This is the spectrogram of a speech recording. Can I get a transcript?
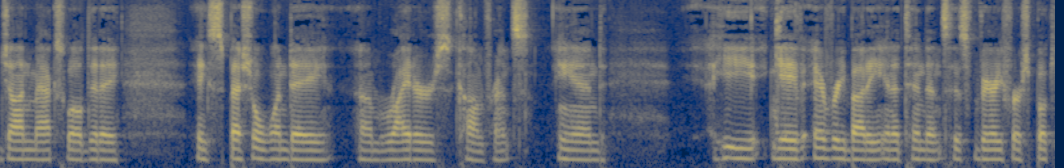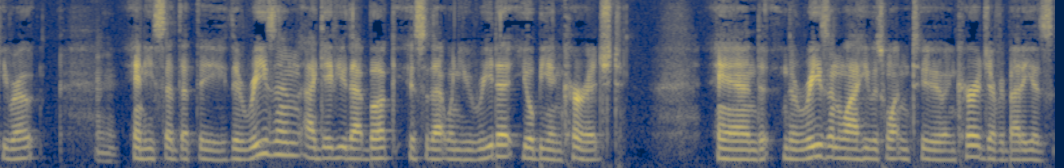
John Maxwell did a a special one day um, writers conference, and he gave everybody in attendance his very first book he wrote. Mm-hmm. And he said that the the reason I gave you that book is so that when you read it, you'll be encouraged. And the reason why he was wanting to encourage everybody is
